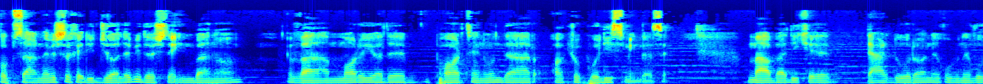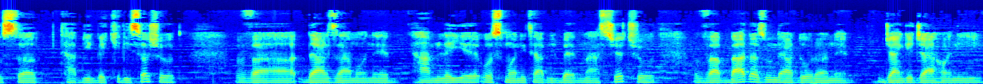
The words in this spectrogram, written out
خب سرنوشت خیلی جالبی داشته این بنا و ما رو یاد پارتنون در آکروپولیس میندازه. معبدی که در دوران قرون وسطا تبدیل به کلیسا شد و در زمان حمله عثمانی تبدیل به مسجد شد و بعد از اون در دوران جنگ جهانی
